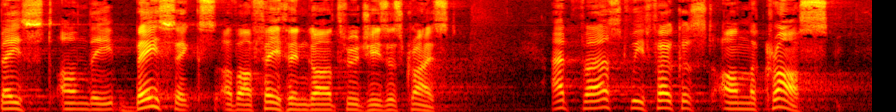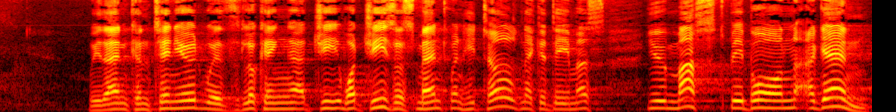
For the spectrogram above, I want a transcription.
based on the basics of our faith in God through Jesus Christ. At first, we focused on the cross. We then continued with looking at what Jesus meant when he told Nicodemus, You must be born again.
